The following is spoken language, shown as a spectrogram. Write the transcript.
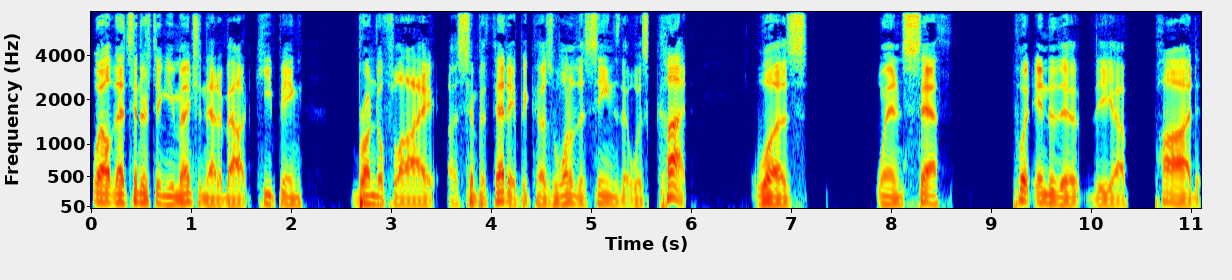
Well, that's interesting you mentioned that about keeping Brundlefly uh, sympathetic because one of the scenes that was cut was when Seth put into the the uh, pod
